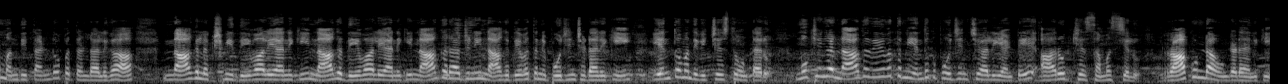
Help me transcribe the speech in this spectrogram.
మంది తండోపతండాలుగా నాగలక్ష్మి దేవాలయానికి నాగ దేవాలయానికి నాగరాజుని నాగదేవతని పూజించడానికి ఎంతో మంది విచ్చేస్తూ ఉంటారు. ముఖ్యంగా నాగదేవతని ఎందుకు పూజించాలి అంటే ఆరోగ్య సమస్యలు రాకుండా ఉండడానికి.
